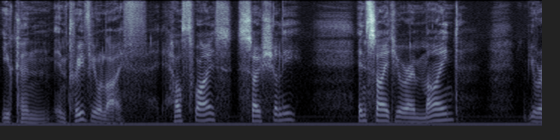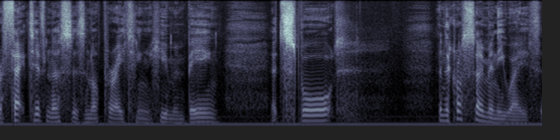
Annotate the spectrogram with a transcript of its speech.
you can improve your life health wise, socially, inside your own mind your effectiveness as an operating human being at sport and across so many ways.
